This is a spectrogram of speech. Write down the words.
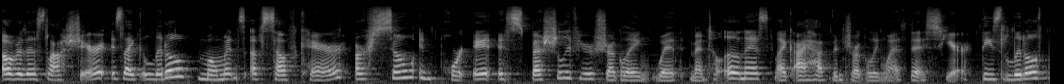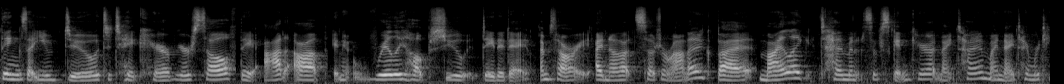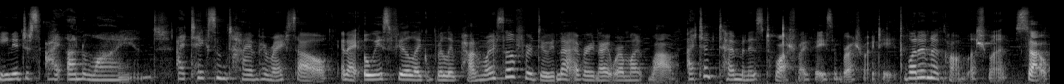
over this last year is like little moments of self-care are so important, especially if you're struggling with mental illness like I have been struggling with this year. These little things that you do to take care of yourself, they add up and it really helps you day to day. I'm sorry, I know that's so dramatic, but my like 10 minutes of skincare at nighttime, my nighttime routine, it just, I unwind. I take some time for myself. And I always feel like really proud of myself for doing that every night where I'm like, wow, I took 10 minutes to wash my face and brush my teeth. What an accomplishment. So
